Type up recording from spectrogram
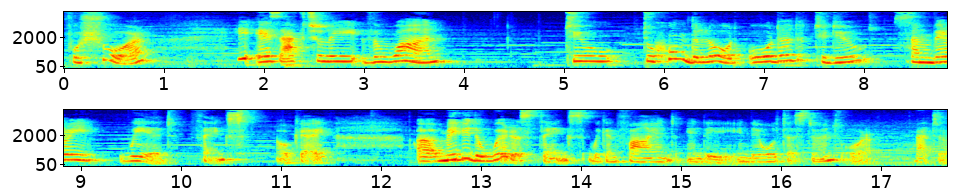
for sure, he is actually the one to, to whom the Lord ordered to do some very weird things. Okay? Uh, maybe the weirdest things we can find in the in the Old Testament or better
